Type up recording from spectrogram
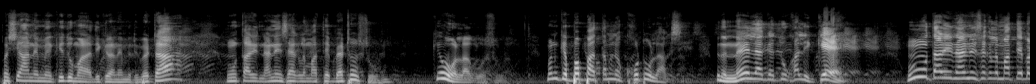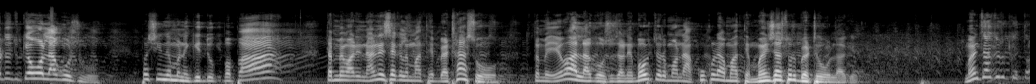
પછી આને મેં કીધું, મારા દીકરાને મેં કીધું, બેટા, હું તારી નાની સાયકલ બેઠો છું. કેવો લાગુ છું? મને કે, પપ્પા, તમને ખોટું લાગશે. નહીં લાગે, તું ખાલી કે. હું તારી નાની સાયકલ બેઠો છું, કેવો લાગુ છું? પછી એને મને કીધું, પપ્પા, તમે મારી નાની સાયકલ માથે બેઠા છો તમે એવા લાગો છો જાણે બહુ બહુચરમાના કુકડા માથે મહિષાસુર બેઠો એવું લાગે. મહિષાસુર કહેતો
